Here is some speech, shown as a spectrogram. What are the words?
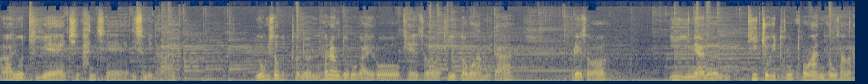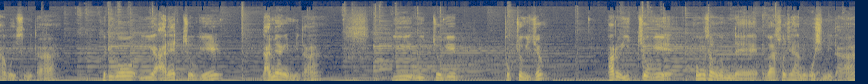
아, 요 뒤에 집 한 채 있습니다. 여기서부터는 현황 도로가 이렇게 해서 뒤 넘어갑니다. 그래서 이 임야는 뒤쪽이 통통한 형상을 하고 있습니다. 그리고 이 아래쪽이 남향입니다. 이 위쪽이 북쪽이죠. 바로 이쪽이 홍성읍내가 소재하는 곳입니다.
